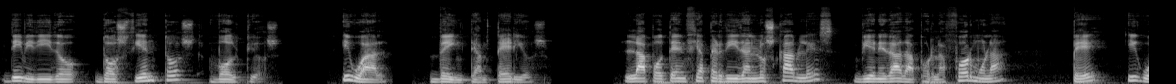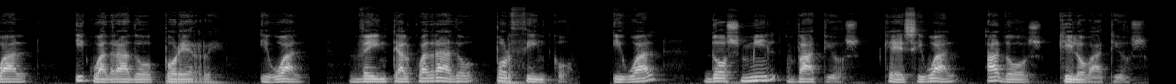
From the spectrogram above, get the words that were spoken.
dividido 200 voltios, igual 20 amperios. La potencia perdida en los cables viene dada por la fórmula P igual I cuadrado por R. Igual 20 al cuadrado por 5 igual 2000 vatios, que es igual a 2 kilovatios.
